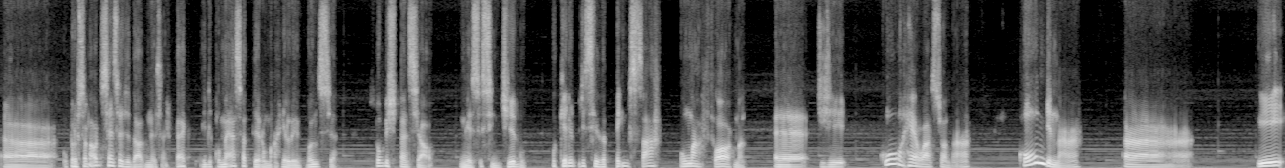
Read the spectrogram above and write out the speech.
Uh, o profissional de ciência de dados nesse aspecto ele começa a ter uma relevância substancial nesse sentido, porque ele precisa pensar uma forma é, de correlacionar, combinar uh, e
